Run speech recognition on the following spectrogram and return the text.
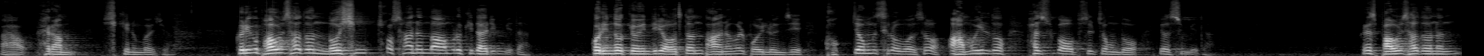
아, 회람시키는 거죠. 그리고 바울 사도는 노심초사하는 마음으로 기다립니다. 고린도 교인들이 어떤 반응을 보이는지 걱정스러워서 아무 일도 할 수가 없을 정도였습니다. 그래서 바울 사도는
